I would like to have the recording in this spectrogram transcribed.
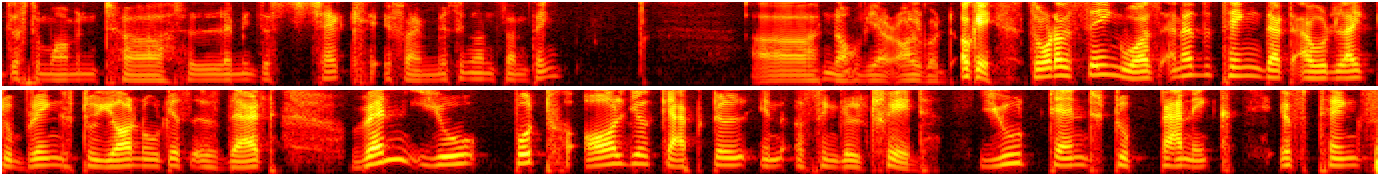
just a moment uh, let me just check if i'm missing on something uh, no, we are all good. Okay, so what I was saying was another thing that I would like to bring to your notice is that when you put all your capital in a single trade, you tend to panic if things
